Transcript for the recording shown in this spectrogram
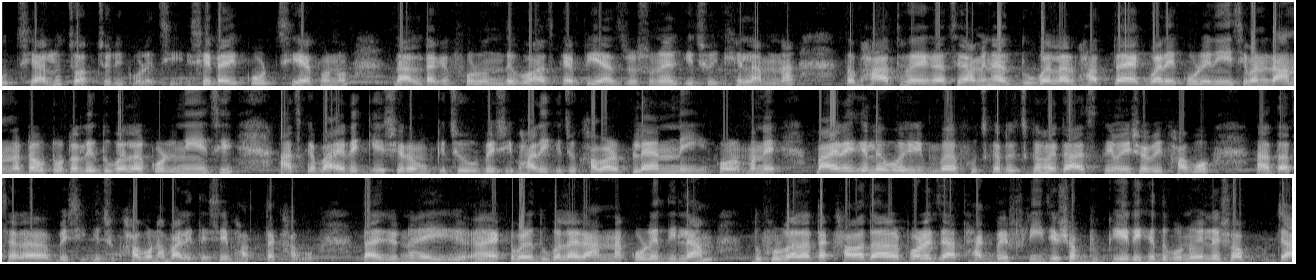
উচ্ছে আলু চচ্চড়ি করেছি। সেটাই করছি এখনও ডালটাকে ফোড়ন দেবো। আজকে পেঁয়াজ, রসুনের কিছুই খেলাম না। তো ভাত হয়ে গেছে। আমি না দুবেলার ভাতটা একবারে করে নিয়েছি। মানে রান্নাটাও টোটালি দুবেলার করে নিয়েছি। আজকে বাইরে গিয়ে সেরকম কিছু বেশি ভারী কিছু খাবার প্ল্যান নেই। মানে বাইরে গেলে ওই ফুচকা টুচকা হয়তো আইসক্রিম এইসবই খাব। তাছাড়া বেশি কিছু খাব না। বাড়িতে এসেই ভাতটা খাব। তাই জন্য এই একেবারে দুবেলায় রান্না করে দিলাম। দুপুরবেলাটা খাওয়া দাওয়ার পরে যা থাকবে ফ্রিজে সব ঢুকিয়ে রেখে দেবো। নইলে সব যা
